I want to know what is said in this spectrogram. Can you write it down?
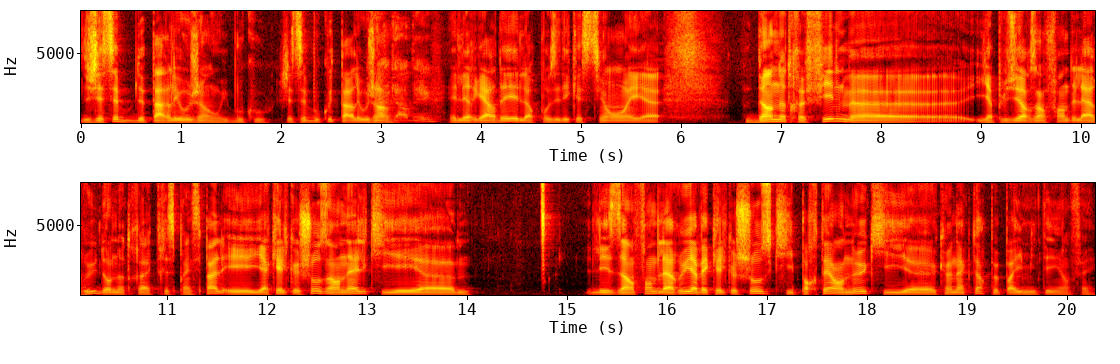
J'essaie de parler aux gens, oui, beaucoup. J'essaie beaucoup de parler aux gens Regardez. et de les regarder et de leur poser des questions. Et euh, dans notre film, euh, il y a plusieurs enfants de la rue, dont notre actrice principale, et il y a quelque chose en elle qui est... euh, les enfants de la rue avaient quelque chose qui portait en eux qui euh, qu'un acteur peut pas imiter en fait.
